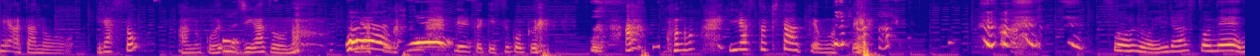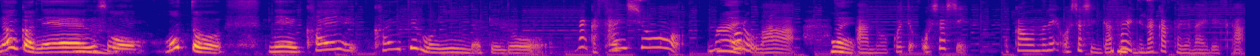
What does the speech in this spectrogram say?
ねあとあのイラスト？あのこう、はい。自画像の あラストが出る時すごく あこのイラスト来たって思って。そうそうイラストね。なんかね、うん。そうもっとね変え変えてもいいんだけど。なんか最初の頃は、はい。あのこうやってお写真お顔のねお写真出されてなかったじゃないですか。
